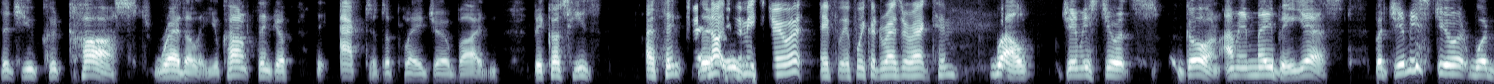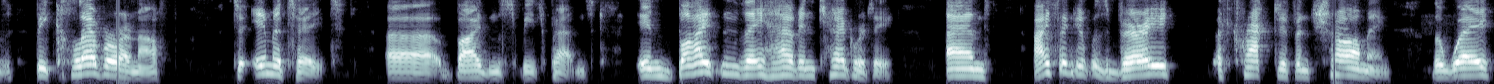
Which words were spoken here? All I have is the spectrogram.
that you could cast readily. You can't think of the actor to play Joe Biden because he's, I think. Not Jimmy Stewart, if, if we could resurrect him. Well, Jimmy Stewart's gone. I mean, maybe, yes. But Jimmy Stewart would be clever enough to imitate uh, Biden's speech patterns. In Biden, they have integrity. And I think it was very attractive and charming the way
